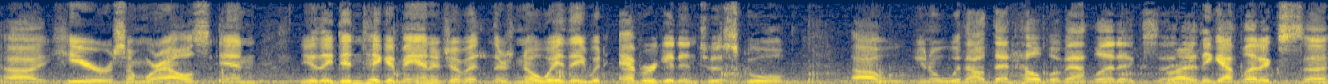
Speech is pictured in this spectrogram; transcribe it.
uh, here or somewhere else, and you know they didn't take advantage of it. There's no way they would ever get into a school, uh, you know, without that help of athletics. I- I think athletics uh,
